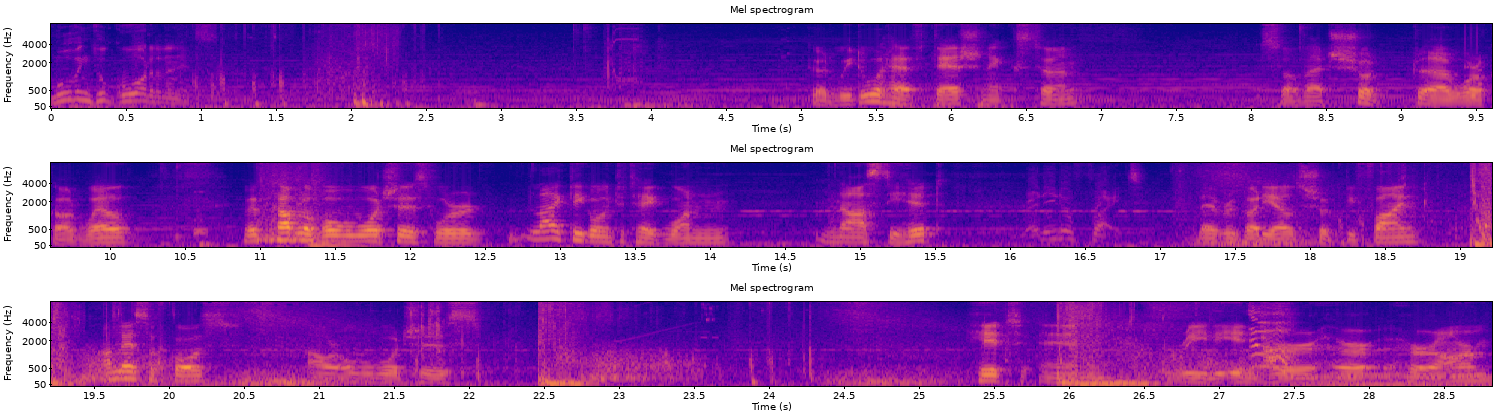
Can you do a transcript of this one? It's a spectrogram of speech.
Moving to coordinates. Dash next turn, so that should uh, work out well. We have a couple of overwatches, we're likely going to take one nasty hit. Ready to fight. Everybody else should be fine. Unless, of course, our overwatches hit and really injure her, her arm.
